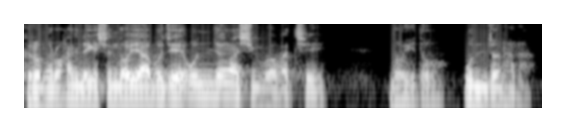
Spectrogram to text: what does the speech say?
그러므로 하늘에 계신 너희 아버지의 온전하심과 같이 너희도 온전하라.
